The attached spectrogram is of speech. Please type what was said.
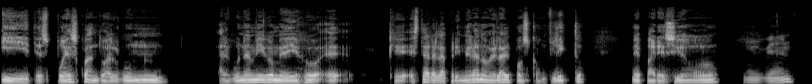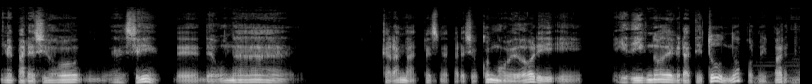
Y después cuando algún, algún amigo me dijo eh, que esta era la primera novela del posconflicto, me pareció, Muy bien. me pareció, eh, sí, de, una, caramba, pues me pareció conmovedor y, y, digno de gratitud, ¿no? Por mi parte.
